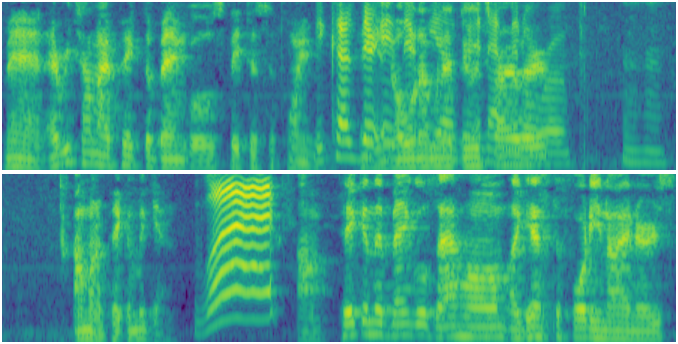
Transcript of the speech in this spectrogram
man, every time I pick the Bengals, they disappoint me. Because they're you in know what they're- I'm going to they're do, middle Tyler? row. Mhm. I'm going to pick them again. What? I'm picking the Bengals at home against the 49ers.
